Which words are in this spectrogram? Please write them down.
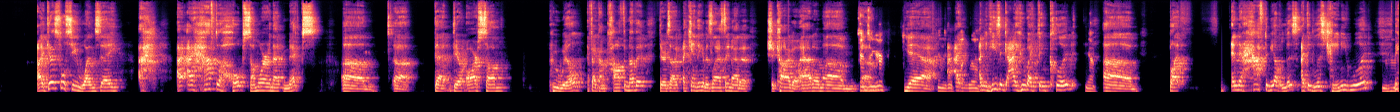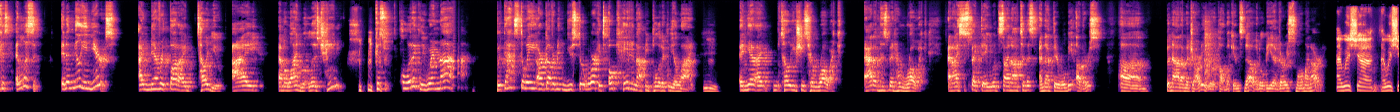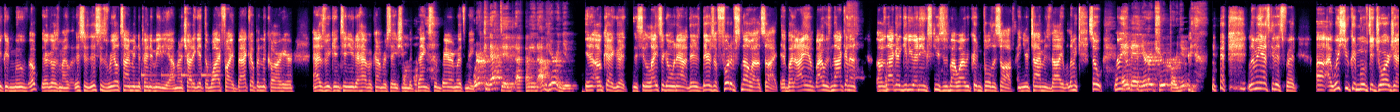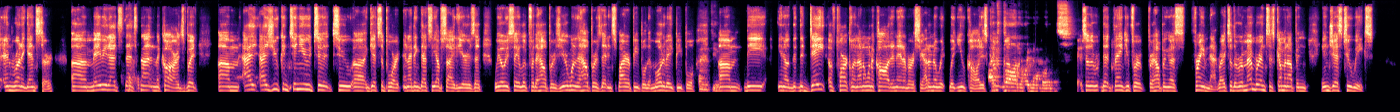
I guess we'll see Wednesday. I, I have to hope somewhere in that mix um, uh, that there are some who will. In fact, I'm confident of it. There's a, I can't think of his last name out of Chicago, Adam um, Kinzinger. Um, yeah, I, I, mean, he's a guy who I think could. Yeah. Um, but and there have to be other Liz. I think Liz Cheney would mm-hmm. because and listen, in a million years, I never thought I'd tell you I am aligned with Liz Cheney because politically we're not. But that's the way our government used to work. It's okay to not be politically aligned. Mm. And yet I will tell you she's heroic. Adam has been heroic. And I suspect they would sign on to this and that there will be others, um, but not a majority of the Republicans. No, it'll be a very small minority. I wish uh, I wish you could move. Oh, there goes my. This is this is real time independent media. I'm going to try to get the Wi-Fi back up in the car here as we continue to have a conversation. But thanks for bearing with me. We're connected. I mean, I'm hearing you. You know, okay, good. You See, the lights are going out. There's there's a foot of snow outside, but I I was not going to I was not going to give you any excuses about why we couldn't pull this off, and your time is valuable. Let me. So let me. Hey man, you're a trooper. You. let me ask you this, Fred. Uh, I wish you could move to Georgia and run against her. Um, maybe that's that's not in the cards, but um, as, as you continue to to uh, get support, and I think that's the upside here is that we always say look for the helpers. You're one of the helpers that inspire people, that motivate people. Thank you. Um, the you know, the, the date of Parkland, I don't want to call it an anniversary. I don't know what, what you call it. Is I call it a remembrance. So the, that, thank you for, for helping us frame that, right? So the remembrance is coming up in, in just two weeks.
